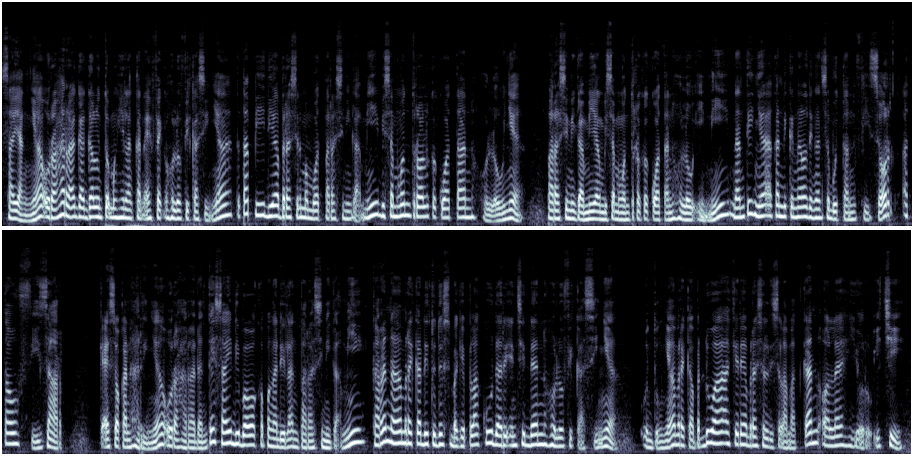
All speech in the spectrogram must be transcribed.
Sayangnya, Urahara gagal untuk menghilangkan efek holofikasinya, tetapi dia berhasil membuat para Shinigami bisa mengontrol kekuatan Hollow-nya. Para Shinigami yang bisa mengontrol kekuatan Hollow ini nantinya akan dikenal dengan sebutan Vizord atau Vizard. Keesokan harinya, Urahara dan Tesai dibawa ke pengadilan para Shinigami karena mereka dituduh sebagai pelaku dari insiden holofikasinya. Untungnya mereka berdua akhirnya berhasil diselamatkan oleh Yoruichi.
